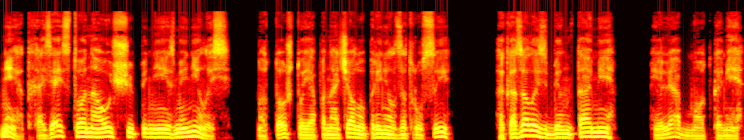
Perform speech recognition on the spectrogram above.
Нет, хозяйство на ощупь не изменилось, но то, что я поначалу принял за трусы, оказалось бинтами или обмотками.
